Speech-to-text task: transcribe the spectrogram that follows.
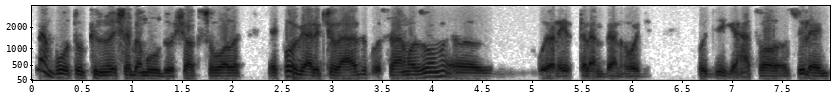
Nem voltunk különösebben módosak, szóval egy polgári családból származom, olyan értelemben, hogy hogy igen, hát a szüleim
